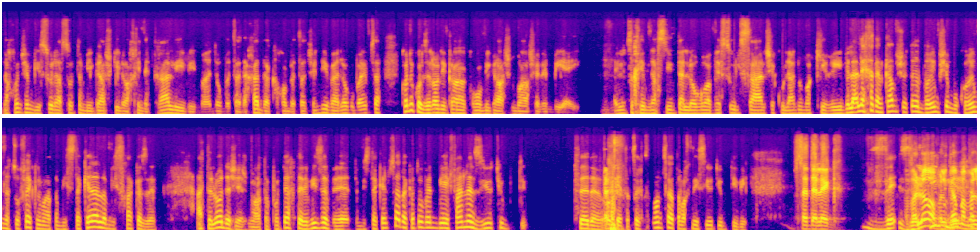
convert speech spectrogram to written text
נכון שהם ניסו לעשות את המגרש כאילו הכי ניטרלי, ועם האדום בצד אחד והכחול בצד שני והלוגו באמצע. קודם כל זה לא נקרא כמו מגרש גמר של NBA. היו צריכים לשים את הלוגו המסולסל שכולנו מכירים, וללכת על כמה שיותר דברים שמוכרים לצופה. כלומר, אתה מסתכל על המשחק הזה, אתה לא יודע שיש גמר, אתה פותח טלוויזיה ואתה מסתכל, בסדר, כתוב NBA Finals, יוטיוב, בסדר, אוקיי, אתה צריך ספונסר, אתה מכניס YouTube TV. עושה דלג. זה, זה אבל לא, כאילו אבל גם, אבל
